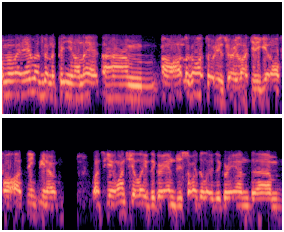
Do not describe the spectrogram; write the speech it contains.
um, everyone's got an opinion on that. Um, oh, look, I thought he was very lucky to get off. I, I think you know, once again, once you leave the ground, decide to leave the ground. Um,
